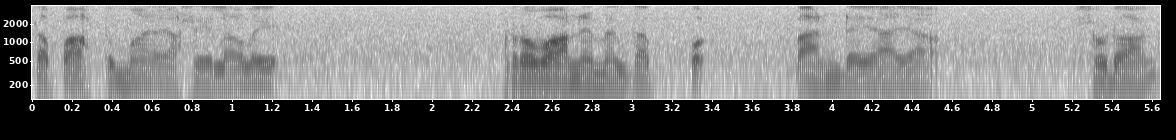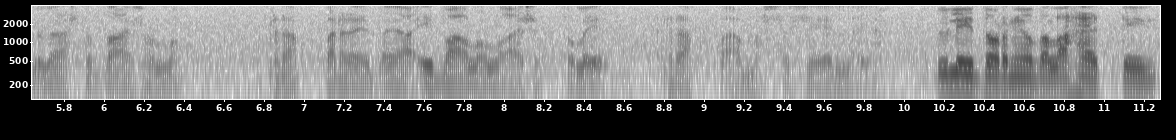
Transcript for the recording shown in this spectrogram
tapahtuma ja siellä oli Rovaniemeltä bändejä ja Sodankylästä taisi olla räppäreitä ja ivalolaiset oli räppäämässä siellä. Ja Ylitorniolta lähdettiin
